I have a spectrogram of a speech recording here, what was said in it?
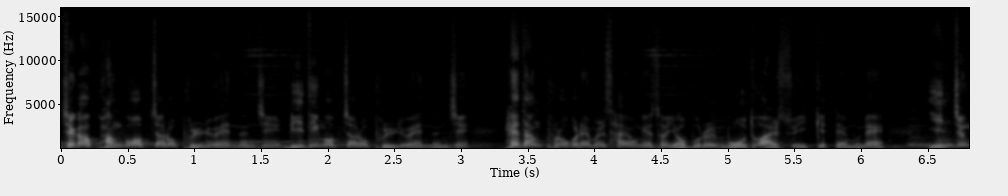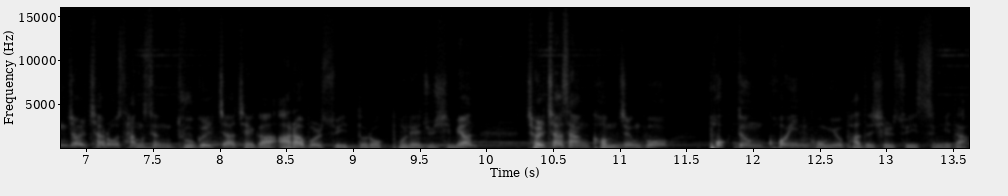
제가 광고업자로 분류했는지 리딩업자로 분류했는지 해당 프로그램을 사용해서 여부를 모두 알 수 있기 때문에 인증 절차로 상승 두 글자 제가 알아볼 수 있도록 보내주시면 절차상 검증 후 폭등 코인 공유 받으실 수 있습니다.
